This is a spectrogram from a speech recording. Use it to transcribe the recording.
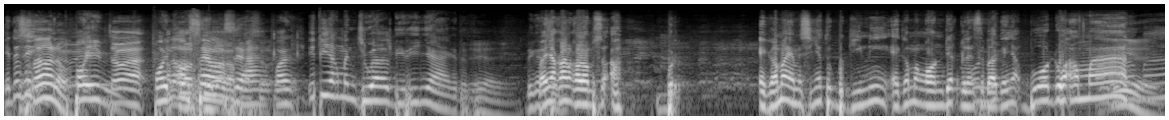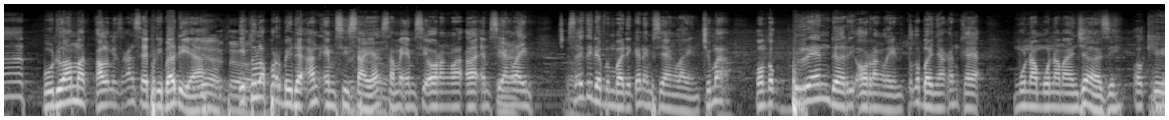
Itu sih. Poin, Coba. point Halo, of sales ya. Poin- Itu yang menjual dirinya gitu. Iya, Dengan Banyak kan kalau misal ah ber, Ega mah MC-nya tuh begini, Ega mah ngondek dan sebagainya. Bodoh amat. Iya. Bodoh amat. Kalau misalkan saya pribadi ya, Iya. Betul. itulah perbedaan MC saya sama MC orang la- eh, MC yang Iya. lain. Saya tidak membandingkan MC yang lain. Cuma untuk brand dari orang lain itu kebanyakan kayak muna-muna manja gak sih? Oke.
